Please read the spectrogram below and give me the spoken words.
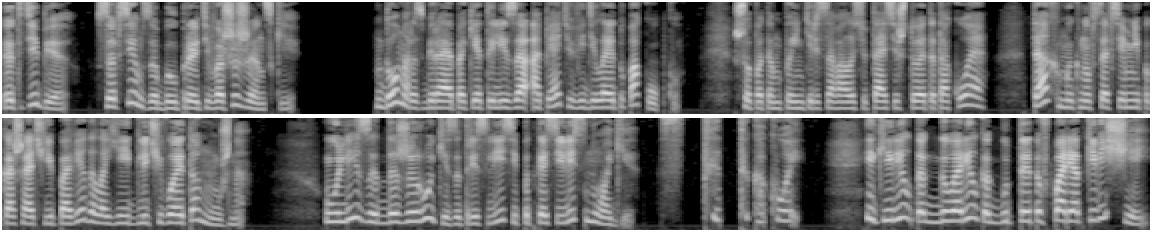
«Это тебе. Совсем забыл про эти ваши женские». Дома, разбирая пакеты, Лиза опять увидела эту покупку. Шепотом поинтересовалась у Таси, что это такое, Та, хмыкнув совсем не по-кошачьи, поведала ей, для чего это нужно. У Лизы даже руки затряслись и подкосились ноги. Стыд-то какой! И Кирилл так говорил, как будто это в порядке вещей.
